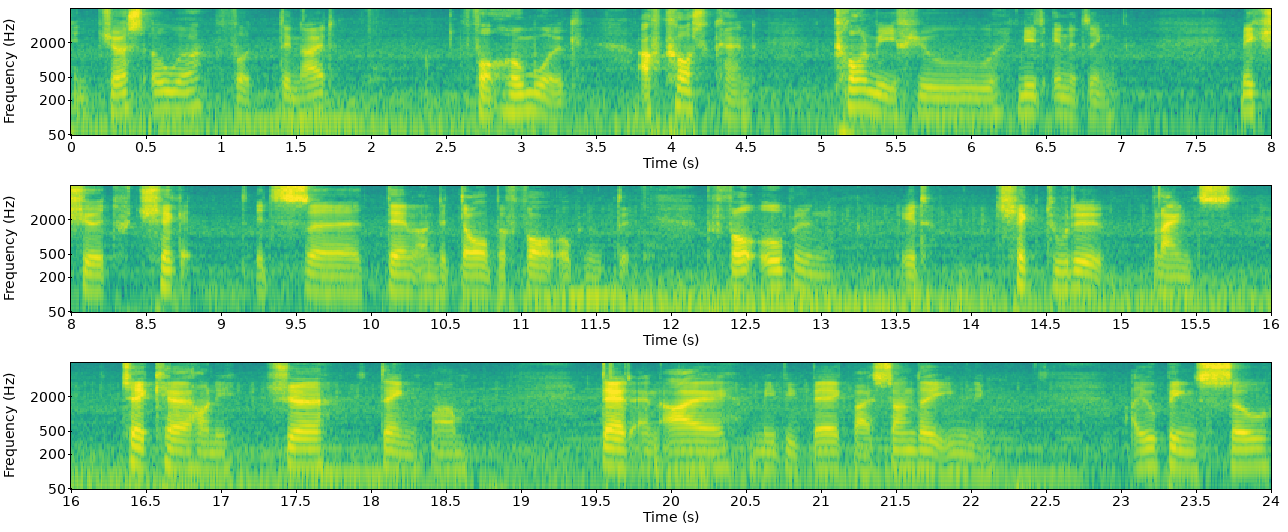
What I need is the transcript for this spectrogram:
and just over for the night for homework? Of course you can call me if you need anything. Make sure to check it. It's uh, them on the door before opening the before opening it. Check to the blinds. Take care, honey. Sure thing, mom. Dad and I may be back by Sunday evening. Are you being so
